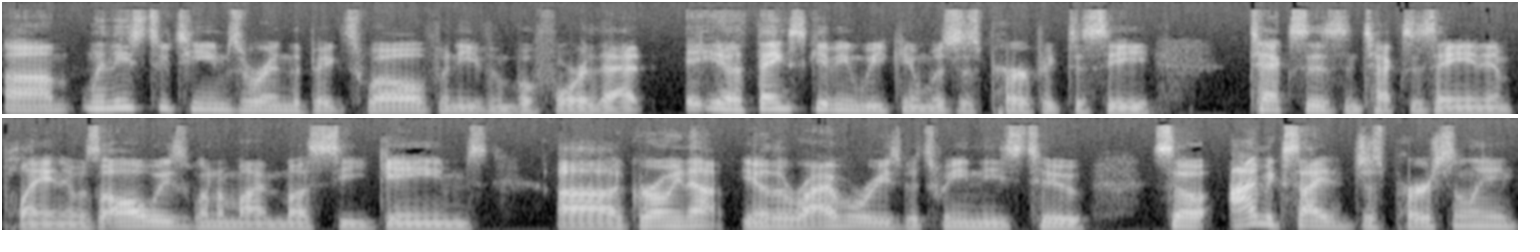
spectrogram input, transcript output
um, when these two teams were in the Big 12 and even before that, it, you know, Thanksgiving weekend was just perfect to see Texas and Texas A&M playing. It was always one of my must-see games uh, growing up, you know, the rivalries between these two. So I'm excited just personally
